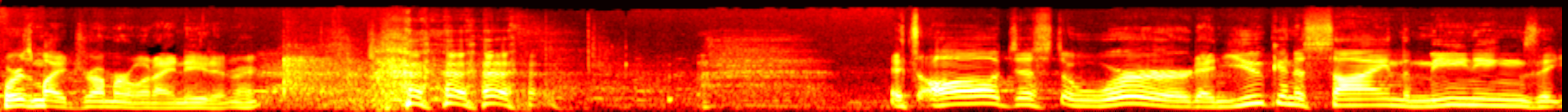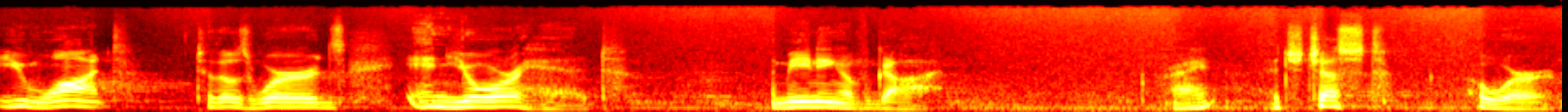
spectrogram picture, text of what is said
Where's my drummer when I need it, right? It's all just a word, and you can assign the meanings that you want to those words in your head. The meaning of God, right? It's just a word.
